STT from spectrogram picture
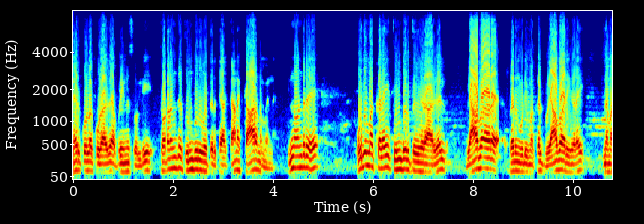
மேற்கொள்ளக்கூடாது அப்படின்னு சொல்லி தொடர்ந்து துன்புறுவதற்கான காரணம் என்ன? இன்னொன்று பொதுமக்களை துன்புறுத்துகிறார்கள். வியாபார பெருங்குடி மக்கள் வியாபாரிகளை நம்ம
